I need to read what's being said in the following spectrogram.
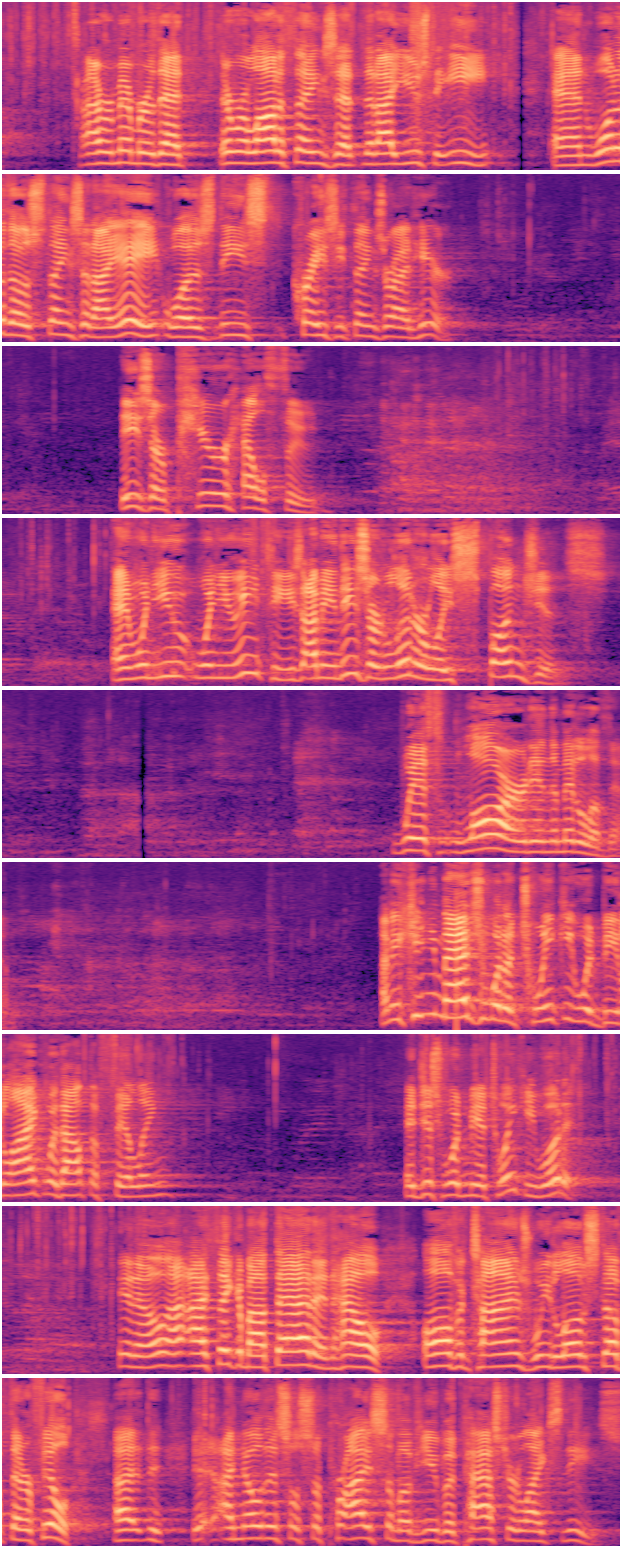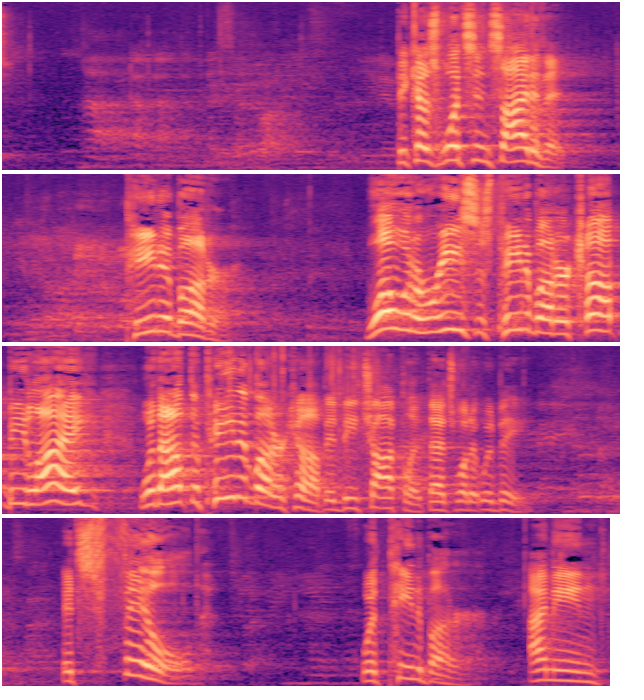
I remember that there were a lot of things that, that I used to eat, and one of those things that I ate was these crazy things right here. These are pure health food. And when you when you eat these, I mean these are literally sponges. with lard in the middle of them. I mean, can you imagine what a Twinkie would be like without the filling? It just wouldn't be a Twinkie, would it? You know, I, I think about that and how oftentimes we love stuff that are filled. Uh, I know this will surprise some of you, but Pastor likes these. Because what's inside of it? Peanut butter. What would a Reese's peanut butter cup be like without the peanut butter cup? It'd be chocolate. That's what it would be. It's filled with peanut butter. I mean,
